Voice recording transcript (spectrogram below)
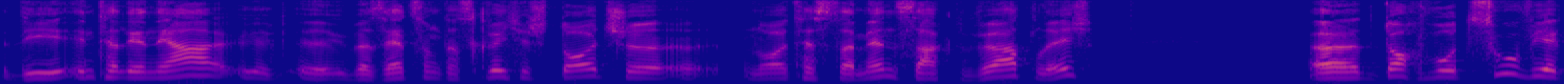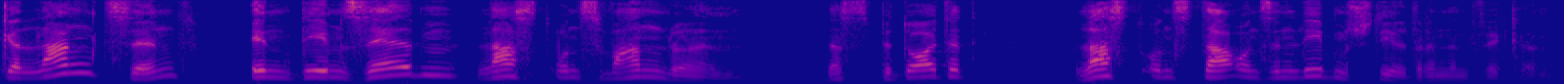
Die Interlinearübersetzung, das griechisch-deutsche äh, Neue Testament sagt wörtlich, äh, doch wozu wir gelangt sind, in demselben lasst uns wandeln. Das bedeutet, lasst uns da unseren Lebensstil drin entwickeln.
